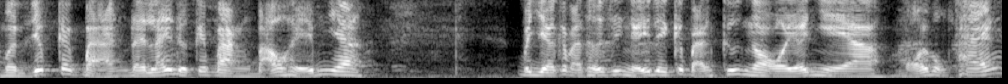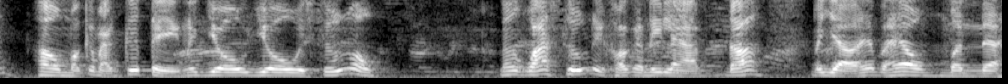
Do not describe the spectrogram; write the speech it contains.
Mình giúp các bạn để lấy được cái bằng bảo hiểm nha. Bây giờ các bạn thử suy nghĩ đi các bạn cứ ngồi ở nhà mỗi một tháng không mà các bạn cứ tiền nó vô vô thì sướng không? Nó quá sướng thì khỏi cần đi làm. Đó, bây giờ thấy không? Mình nè,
